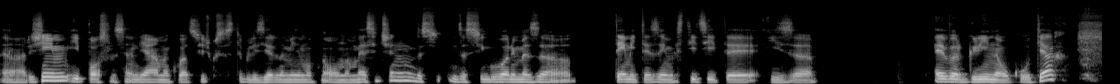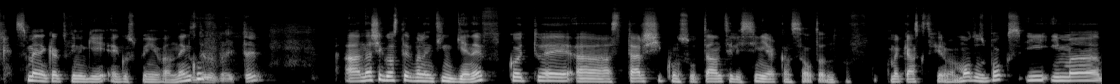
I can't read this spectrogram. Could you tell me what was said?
а, режим и после се надяваме, когато всичко се стабилизира, да минем отново на месечен, да си, да си говорим за темите за инвестициите и за Evergreen около тях. С мен, както винаги, е господин Иван Ненков. Здравейте. А, нашия гост е Валентин Генев, който е а, старши консултант или senior консултант в американската фирма Modusbox и има,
